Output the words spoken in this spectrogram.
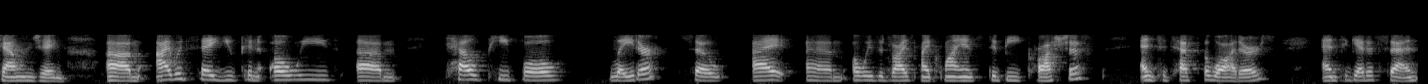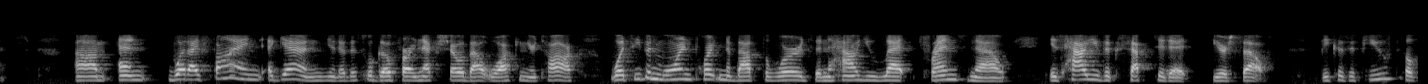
challenging. Um, I would say you can always um, tell people later. So I always advise my clients to be cautious and to test the waters and to get a sense. Um, and what I find, again, you know, this will go for our next show about walking your talk. What's even more important about the words and how you let friends know is how you've accepted it yourself. Because if you feel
